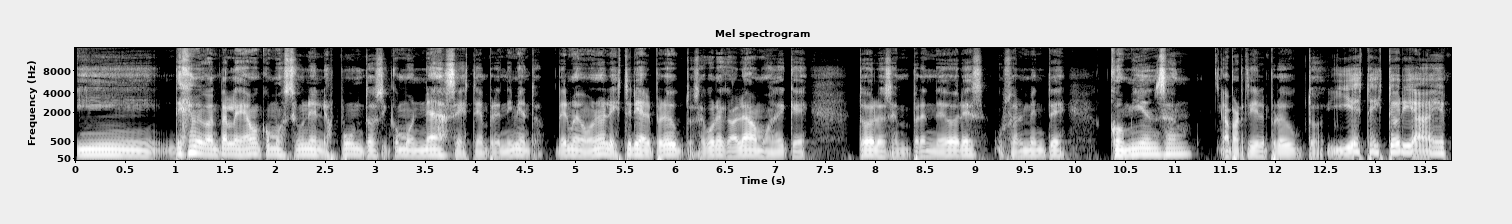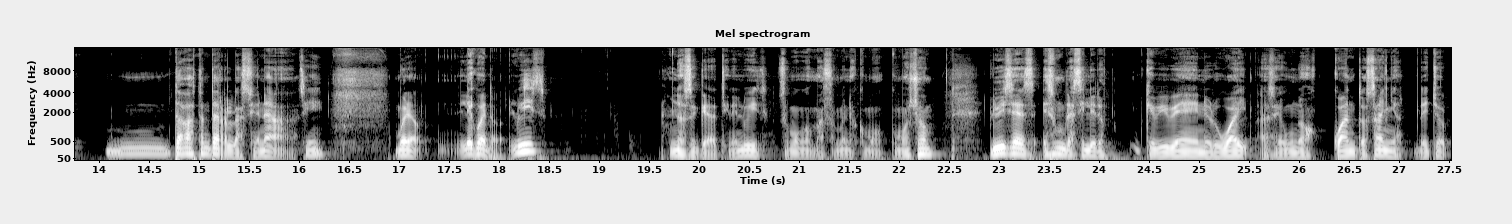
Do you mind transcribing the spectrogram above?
Y déjenme contarles, digamos, cómo se unen los puntos y cómo nace este emprendimiento. De nuevo, ¿no? La historia del producto. ¿Se acuerda que hablábamos de que todos los emprendedores usualmente comienzan a partir del producto? Y esta historia es está bastante relacionada, ¿sí? Bueno, le cuento, Luis, no sé qué edad tiene Luis, supongo más o menos como, como yo. Luis es, es un brasilero que vive en Uruguay hace unos cuantos años. De hecho,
